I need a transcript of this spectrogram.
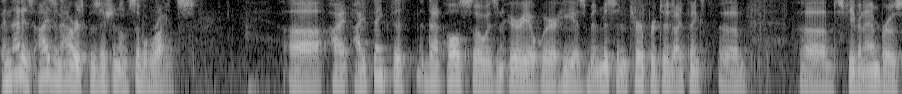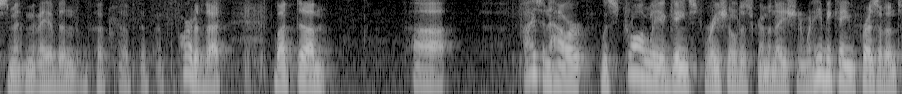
and that is Eisenhower's position on civil rights. Uh, I, I, think that that also is an area where he has been misinterpreted. I think uh, uh, Stephen Ambrose may, may have been a, a, a, part of that. But um, uh, Eisenhower was strongly against racial discrimination. When he became president,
